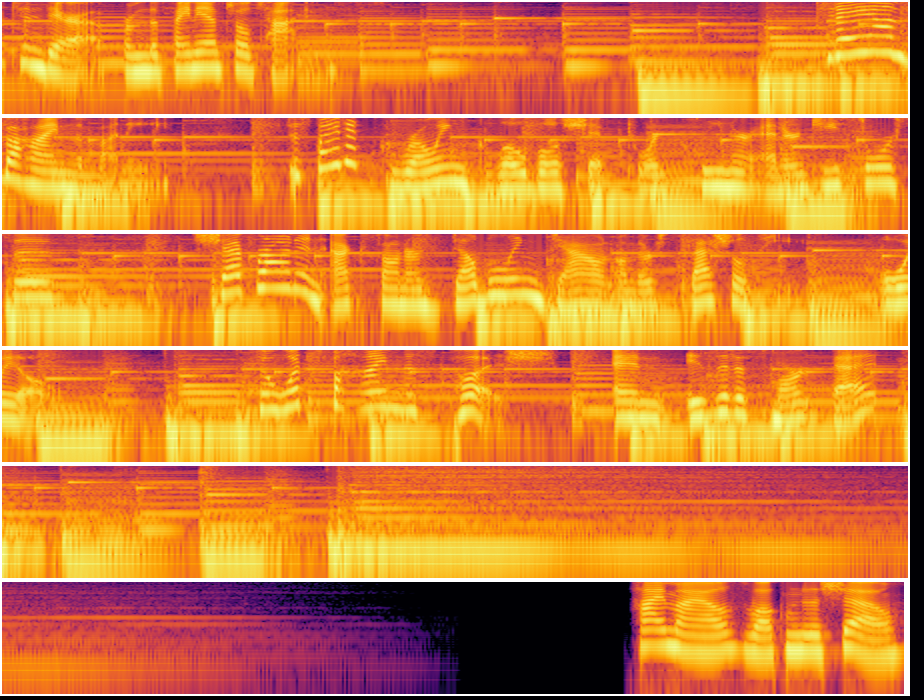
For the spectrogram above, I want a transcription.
Tindera from the Financial Times. Today on Behind the Money, despite a growing global shift toward cleaner energy sources, Chevron and Exxon are doubling down on their specialty, oil. So, what's behind this push? And is it a smart bet? Hi, Myles. Welcome to the show.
